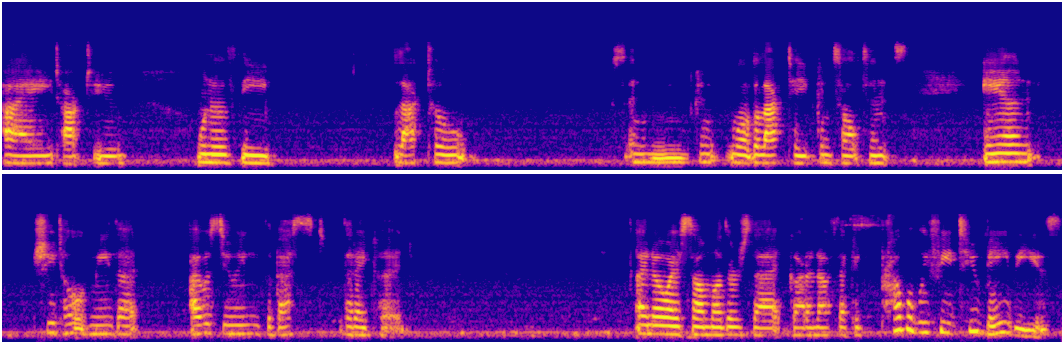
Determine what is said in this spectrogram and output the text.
I talked to one of the lacto and well the lactate consultants and she told me that I was doing the best that I could. I know I saw mothers that got enough that could probably feed two babies.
